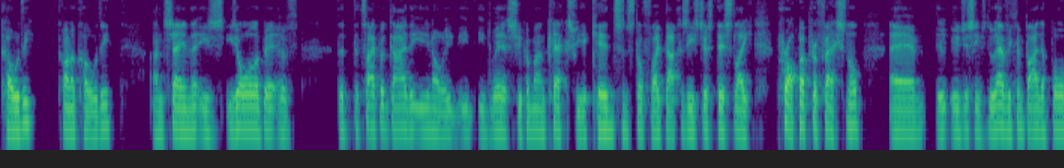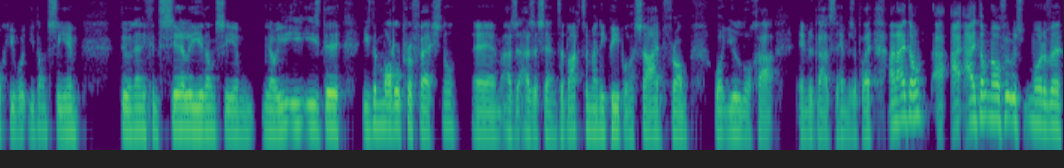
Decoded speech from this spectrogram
Coady, Conor Coady and saying that he's he's all a bit of the, the type of guy that you know he'd, he'd wear Superman kicks for your kids and stuff like that because he's just this like proper professional um who, who, just seems to do everything by the book. You you don't see him doing anything silly. You don't see him. You know he, he's the he's the model professional um, as as a centre back to many people, aside from what you look at in regards to him as a player. And I don't, I, I don't know if it was more of a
